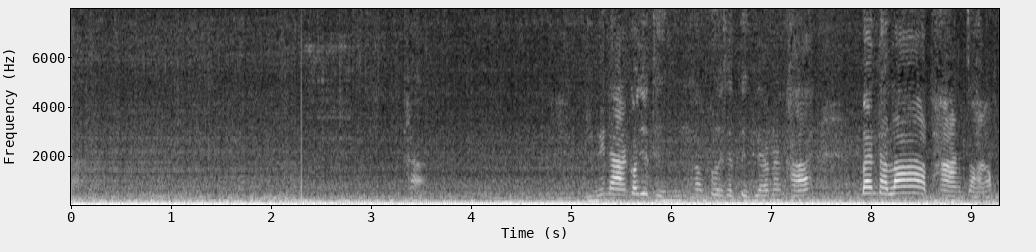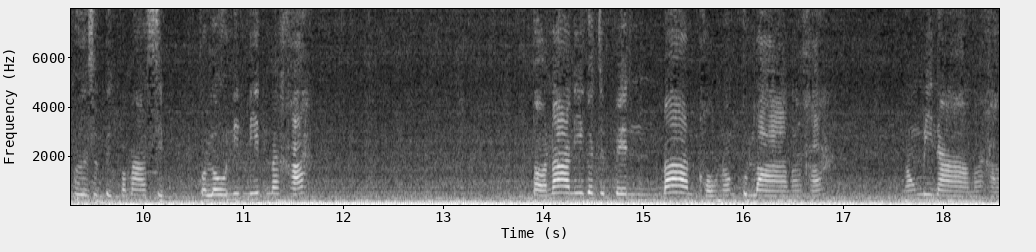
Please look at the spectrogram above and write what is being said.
ค่ะค่ะอีกไม่นานก็จะถึงอำเภอสตึกแล้วนะคะ บ้านทาราดห่างจากอำเภอสตึกประมาณ 10กิโล นิดๆนะคะ ต่อหน้านี้ก็จะเป็นบ้านของน้องตุลานะคะ น้องมีนานะคะ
